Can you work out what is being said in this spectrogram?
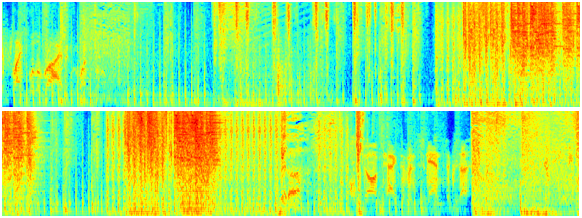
The revived flight will arrive in one minute. Dog tags have been scanned successfully. Your teammates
